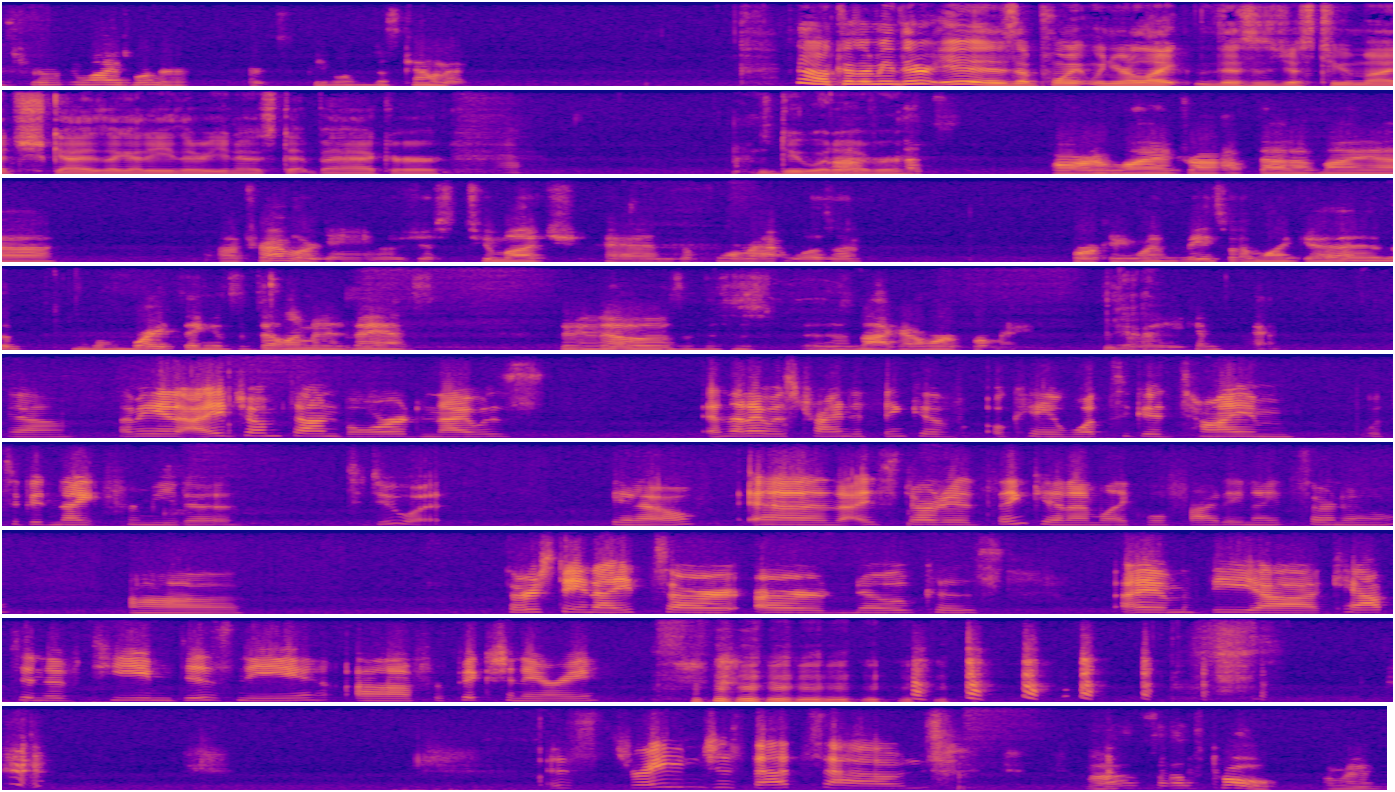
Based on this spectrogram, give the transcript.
It's really wise words. People discount it. No, because I mean, there is a point when you're like, "This is just too much, guys. I got to either you know step back or do Uh, whatever." that's part of why I dropped out of my uh, uh, Traveler game. It was just too much, and the format wasn't working with me. So I'm like, uh, the right thing is to tell him in advance, so he knows that this is this is not going to work for me, so that he can plan. Yeah. I mean, I jumped on board and I was, and then I was trying to think of, okay, what's a good time? What's a good night for me to, to do it? You know? And I started thinking, I'm like, well, Friday nights are no. Uh, Thursday nights are, are no, because I am the uh, captain of Team Disney uh, for Pictionary. As strange as that sounds. That sounds cool. I mean,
